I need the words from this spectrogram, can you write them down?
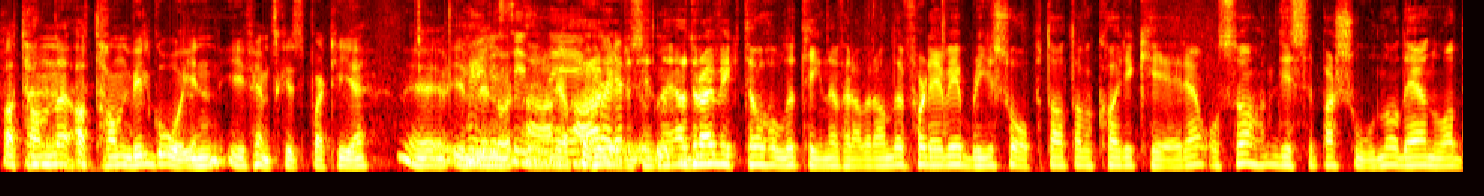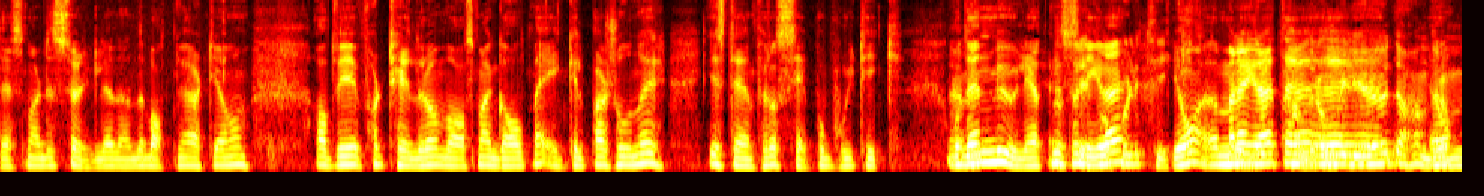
At, han, at, han, vil gå inn i Fremskrittspartiet. Eh, Høyresiden Ja. Jeg tror det er viktig å holde tingene fra hverandre. For det vi blir så opptatt av å karikere også disse personene, og det er noe av det som er det sørgelige i den debatten vi har vært igjennom, at vi forteller om hva som er galt med enkeltpersoner, istedenfor å se på politikk. Og den muligheten som ligger der jo, men Det er greit. Det handler om miljø, det handler om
